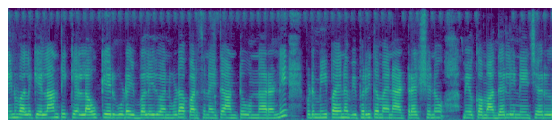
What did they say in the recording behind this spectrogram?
నేను వాళ్ళకి ఎలాంటి లవ్ కేర్ కూడా ఇవ్వలేదు అని కూడా ఆ పర్సన్ అయితే అంటూ ఉన్నారండి. ఇప్పుడు మీ పైన విపరీతం విపరీతమైన అట్రాక్షను మీ యొక్క మదర్లీ నేచరు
